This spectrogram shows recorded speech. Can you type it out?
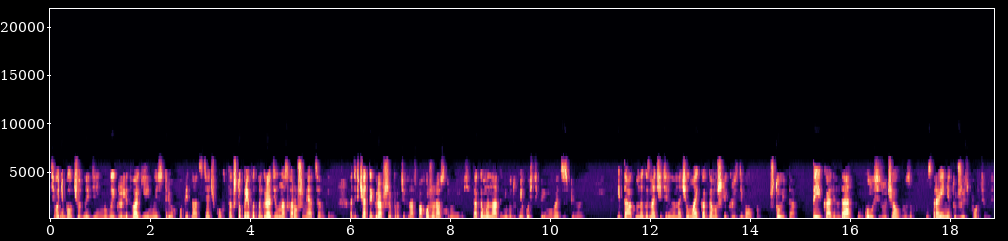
Сегодня был чудный день, мы выиграли два гейма из трех, по 15 очков, так что препод наградил нас хорошими оценками. А девчата, игравшие против нас, похоже, расстроились. Так им и надо, не будут мне кости перемывать за спиной. «Итак», — многозначительно начал Майк, когда мы шли к раздевалкам. «Что и так?» «Ты и Калин, да?» — в голосе звучал вызов. Настроение тут же испортилось.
